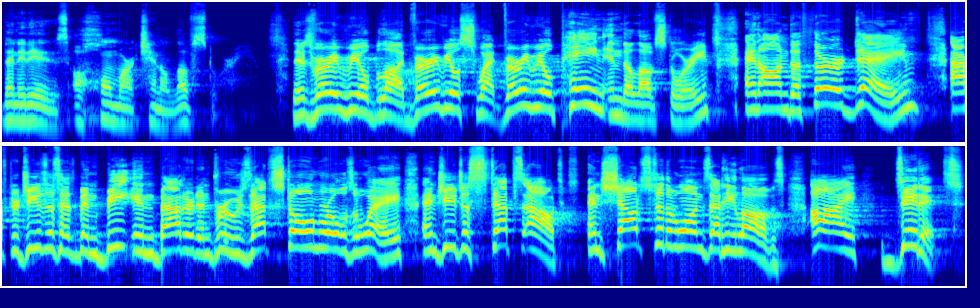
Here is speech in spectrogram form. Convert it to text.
than it is a Hallmark Channel love story. There's very real blood, very real sweat, very real pain in the love story. And on the third day, after Jesus has been beaten, battered, and bruised, that stone rolls away, and Jesus steps out and shouts to the ones that he loves, I did it.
